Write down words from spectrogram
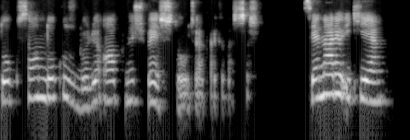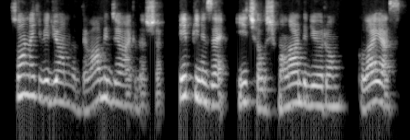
99 bölü 65 olacak arkadaşlar. Senaryo 2'ye sonraki videomda devam edeceğim arkadaşlar. Hepinize iyi çalışmalar diliyorum. Kolay gelsin.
